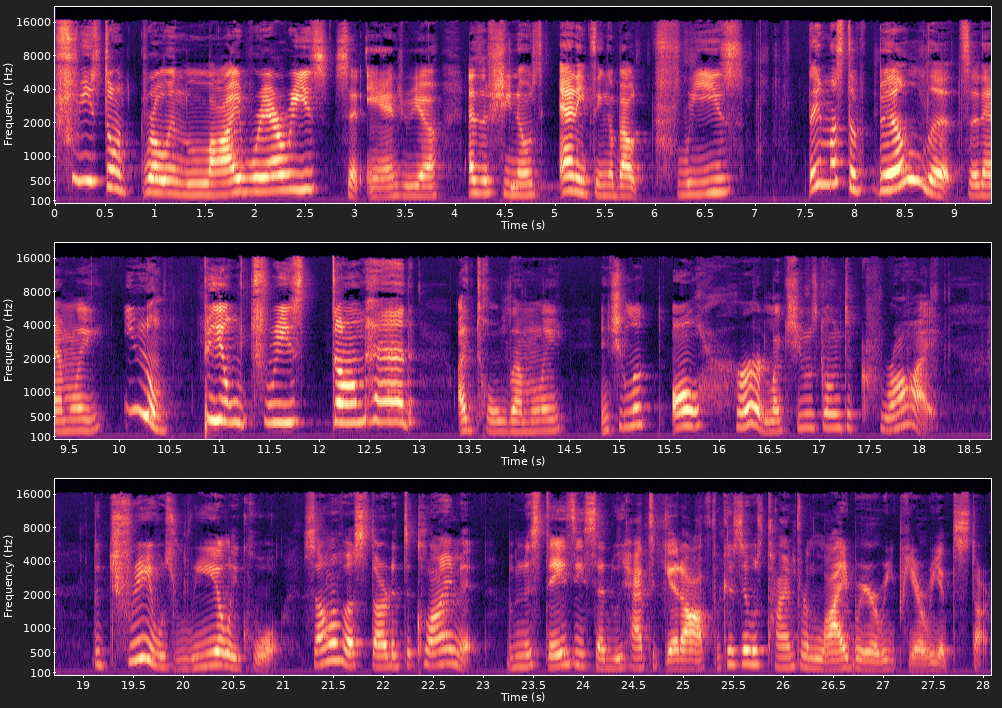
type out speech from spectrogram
Trees don't grow in libraries, said Andrea, as if she knows anything about trees. They must have built it, said Emily. You don't build trees, dumbhead, I told Emily, and she looked all hurt like she was going to cry. The tree was really cool. Some of us started to climb it, but Miss Daisy said we had to get off because it was time for library period to start.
